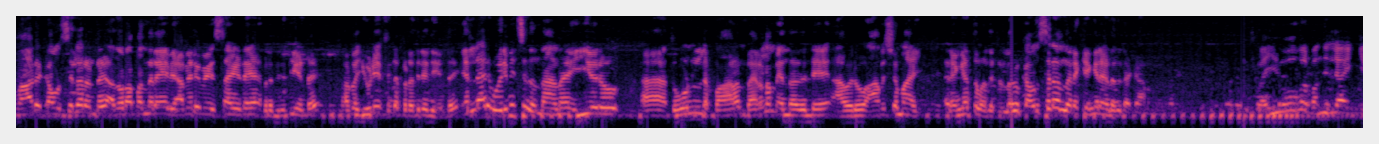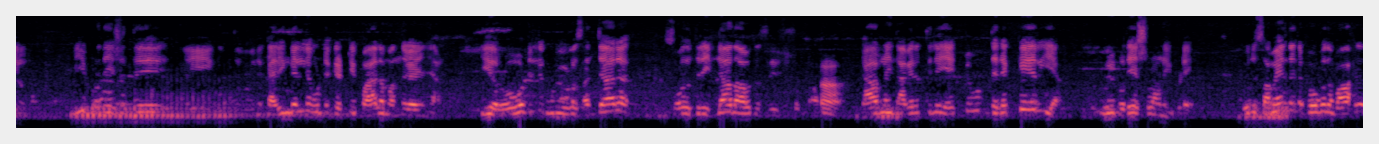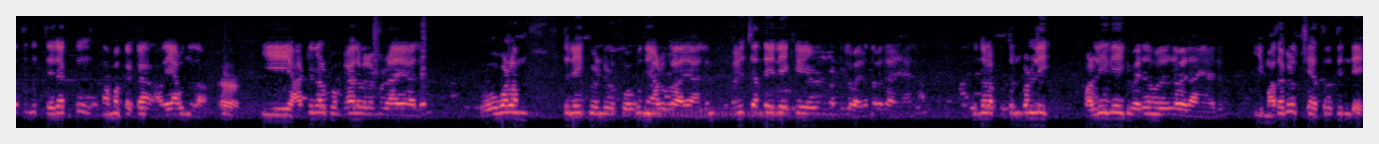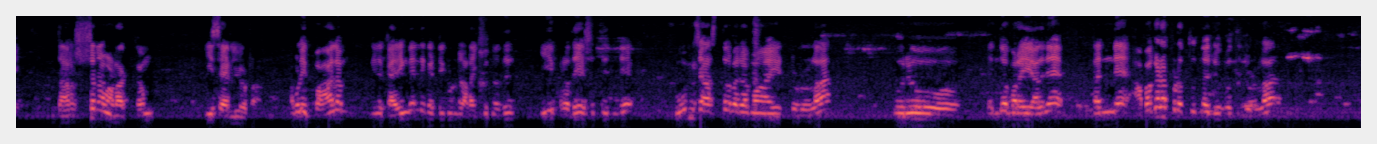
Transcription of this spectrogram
വാർഡ് കൗൺസിലർ ഉണ്ട്. അതോടൊപ്പം തന്നെ വ്യാപാര വ്യവസായിയുടെ പ്രതിനിധിയുണ്ട്. അപ്പൊ യു ഡി എഫിന്റെ പ്രതിനിധിയുണ്ട്. എല്ലാവരും ഒരുമിച്ച് നിന്നാണ് ഈ ഒരു തൂണിന്റെ പാളം വരണം എന്നതിന്റെ ആ ഒരു ആവശ്യമായി രംഗത്ത് വന്നിട്ടുള്ളത്. ഒരു കൗൺസിലർ നിലയ്ക്ക് എങ്ങനെയാണ് ഇതിന്റെ കാരണം? ഫ്ലൈ ഓവർ വന്നില്ല എങ്കിൽ ഈ പ്രദേശത്ത് ഈ കരിങ്കല്ലിനെ കൊണ്ട് കെട്ടി പാലം വന്നു കഴിഞ്ഞാൽ ഈ റോഡിൽ കൂടിയുള്ള സഞ്ചാര സ്വാതന്ത്ര്യം ഇല്ലാതാവുന്ന സ്ഥിതി കാരണം ഈ നഗരത്തിലെ ഏറ്റവും തിരക്കേറിയ ഒരു പ്രദേശമാണ് ഇവിടെ. ഒരു സമയം തന്നെ പോകുന്ന വാഹനത്തിന്റെ തിരക്ക് നമുക്കൊക്കെ അറിയാവുന്നതാണ്. ഈ ആറ്റുകാൽ പൊങ്കാല വരുമ്പോഴായാലും കോവളത്തിലേക്ക് വേണ്ടി പോകുന്ന ആളുകളായാലും വെളിച്ചന്തയിലേക്ക് വേണ്ടി വരുന്നവരായാലും കുന്നല പുത്തൻപള്ളി പള്ളിയിലേക്ക് വരുന്നവരായാലും ഈ മതകൾ ക്ഷേത്രത്തിന്റെ ദർശനമടക്കം ഈ സൈഡിലോട്ടാണ്. അപ്പോൾ ഈ പാലം ഇത് കരിങ്കല്ല് കെട്ടിക്കൊണ്ട് അടയ്ക്കുന്നത് ഈ പ്രദേശത്തിന്റെ ഭൂമിശാസ്ത്രപരമായിട്ടുള്ള ഒരു എന്തോ പറയുക അതിനെ തന്നെ അപകടപ്പെടുത്തുന്ന രൂപത്തിലുള്ള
